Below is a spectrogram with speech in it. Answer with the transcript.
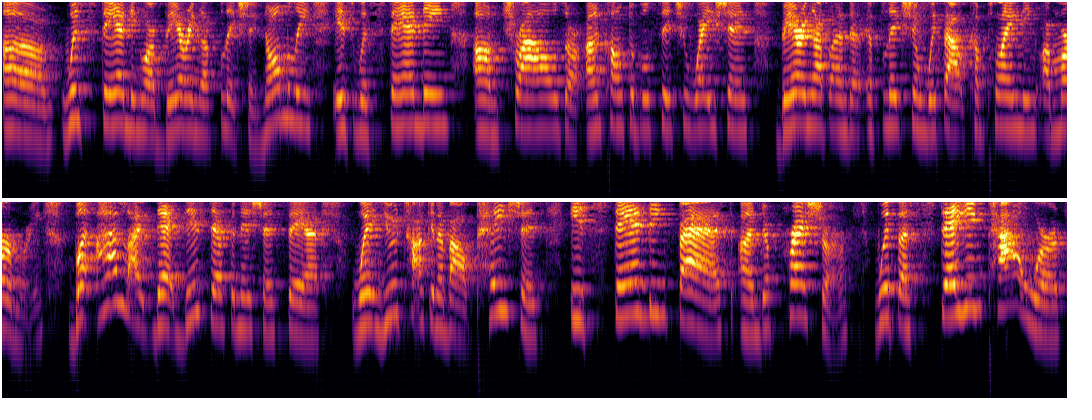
um, withstanding or bearing affliction. Normally, it's withstanding um, trials or uncomfortable situations, bearing up under affliction without complaining or murmuring. But I like that this definition said when you're talking about patience, it's standing fast under pressure with a staying power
